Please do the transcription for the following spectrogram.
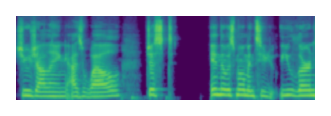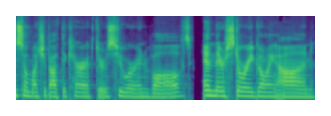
Xu Xialing as well. Just in those moments you you learn so much about the characters who are involved and their story going on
